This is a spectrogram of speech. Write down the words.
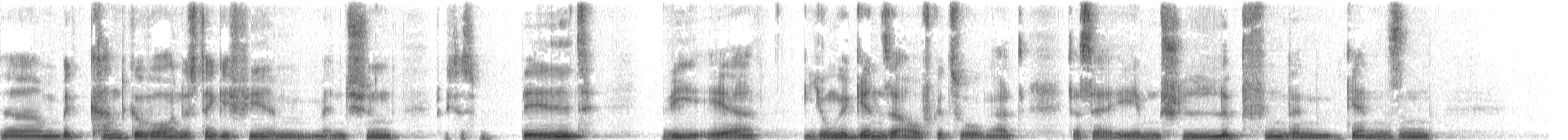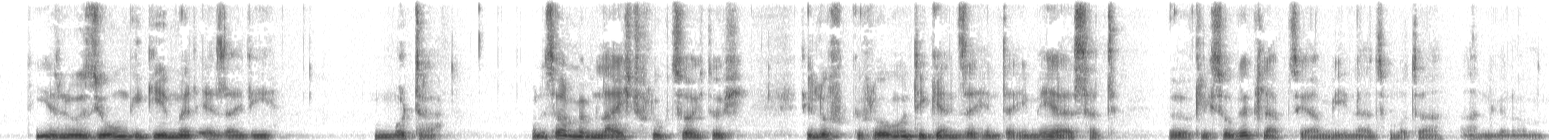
ähm, bekannt geworden ist, denke ich, vielen Menschen durch das Bild, wie er junge Gänse aufgezogen hat, dass er eben schlüpfenden Gänsen die Illusion gegeben hat, er sei die Mutter. Und ist auch mit dem Leichtflugzeug durch die Luft geflogen und die Gänse hinter ihm her. Es hat wirklich so geklappt. Sie haben ihn als Mutter angenommen.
